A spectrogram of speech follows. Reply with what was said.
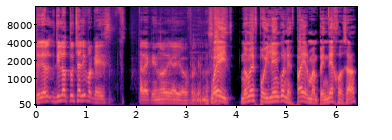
Yo- yo- dilo tú, Charlie, porque es- para que no lo diga yo, porque no sé. Wait, no me spoileen con Spider-Man, pendejos, ¿ah?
